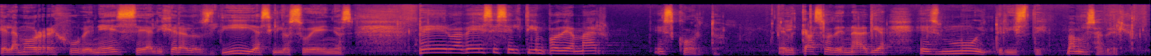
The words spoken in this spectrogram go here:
El amor rejuvenece, aligera los días y los sueños. Pero a veces el tiempo de amar es corto. El caso de Nadia es muy triste. Vamos a verlo.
